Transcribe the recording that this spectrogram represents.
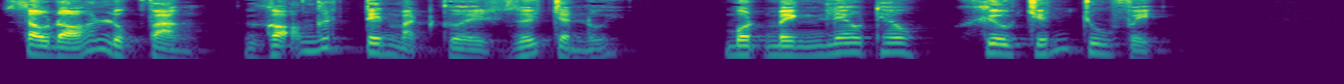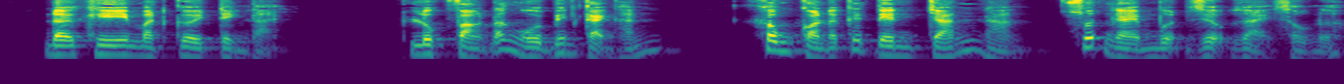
Sau đó lục vàng gõ ngất tên mặt cười dưới chân núi, Một mình leo theo khiêu chiến Chu Phi. Đợi khi mặt cười tỉnh lại, Lục Phàng đã ngồi bên cạnh hắn, không còn là cái tên chán nản suốt ngày mượn rượu giải sầu nữa.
